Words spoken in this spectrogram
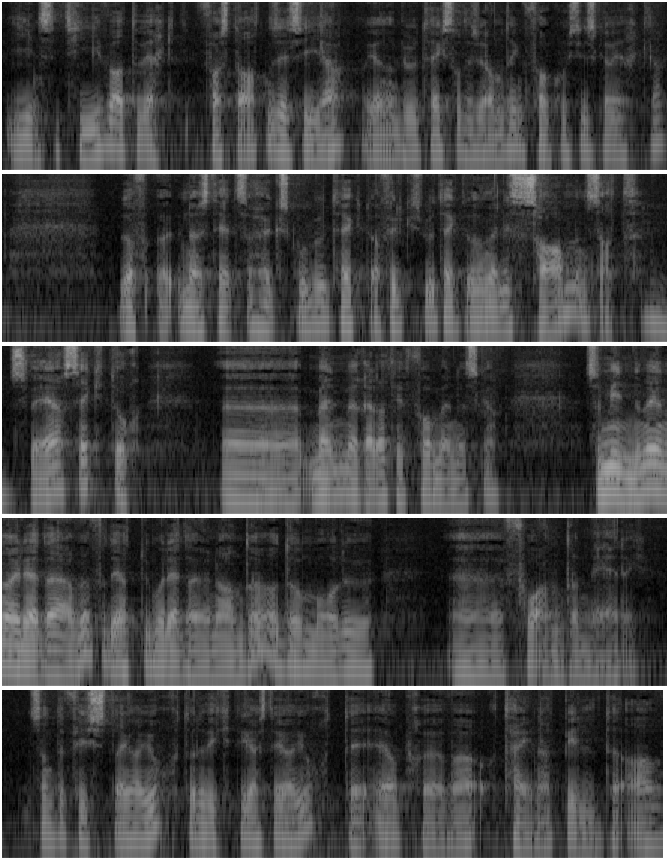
gi insentiver til virke, fra statens side og gjennom bibliotekstrategi og andre ting for hvordan de skal virke. Du har universitets- og høgskolebibliotek, du har fylkesbibliotek. Du har en veldig sammensatt, svær sektor, uh, men med relativt få mennesker. Så minner meg når jeg leder RV, fordi at du må lede gjennom andre, og da må du eh, få andre med deg. Sånn, det første jeg har gjort, og det viktigste jeg har gjort, det er å prøve å tegne et bilde av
